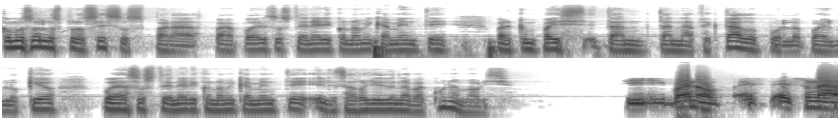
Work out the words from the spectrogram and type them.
cómo son los procesos para, para poder sostener económicamente, para que un país tan, tan afectado por, la, por el bloqueo pueda sostener económicamente el desarrollo de una vacuna, Mauricio? Sí, bueno, es, es, una,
